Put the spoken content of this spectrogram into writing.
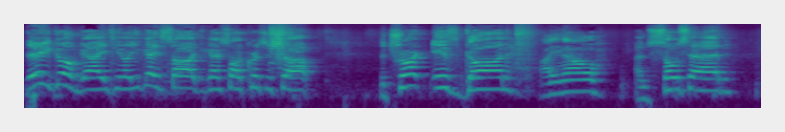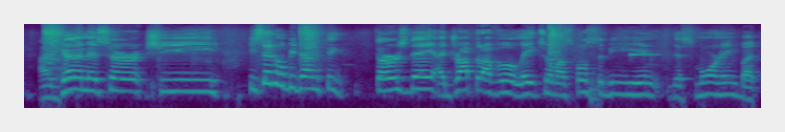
there you go, guys. You know, you guys saw it. You guys saw Chris's shop. The truck is gone. I know. I'm so sad. I'm gonna miss her. She. He said he'll be done. I think Thursday. I dropped it off a little late to him. I was supposed to be here this morning, but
